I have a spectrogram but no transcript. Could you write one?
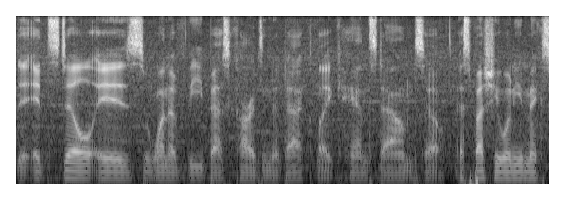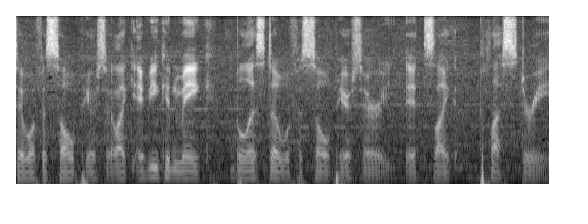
it still is one of the best cards in the deck, like hands down. So especially when you mix it with a Soul Piercer, like if you can make Ballista with a Soul Piercer, it's like plus three.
